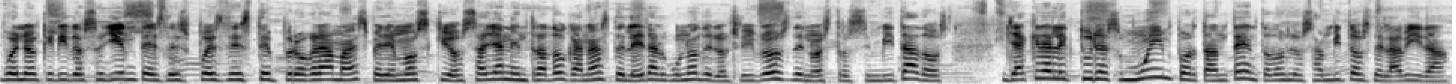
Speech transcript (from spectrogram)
Bueno, queridos oyentes, después de este programa esperemos que os hayan entrado ganas de leer alguno de los libros de nuestros invitados, ya que la lectura es muy importante en todos los ámbitos de la vida.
